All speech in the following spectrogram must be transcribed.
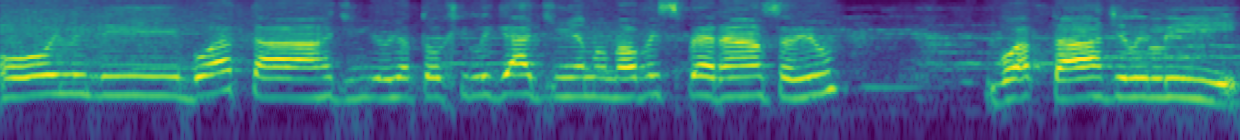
Uh! Oi, Lili, boa tarde. Eu já tô aqui ligadinha no Nova Esperança, viu? Boa tarde, Lili.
